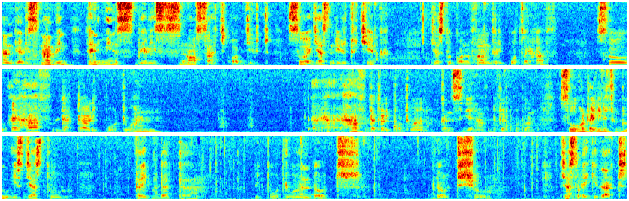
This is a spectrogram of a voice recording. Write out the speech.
and there is nothing then it means there is no such object. So I just needed to check just to confirm the reports I have. So I have data report one. I have data report one. You can see I have data report one. So what I needed to do is just to type data report one dot dot show. Just like that.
